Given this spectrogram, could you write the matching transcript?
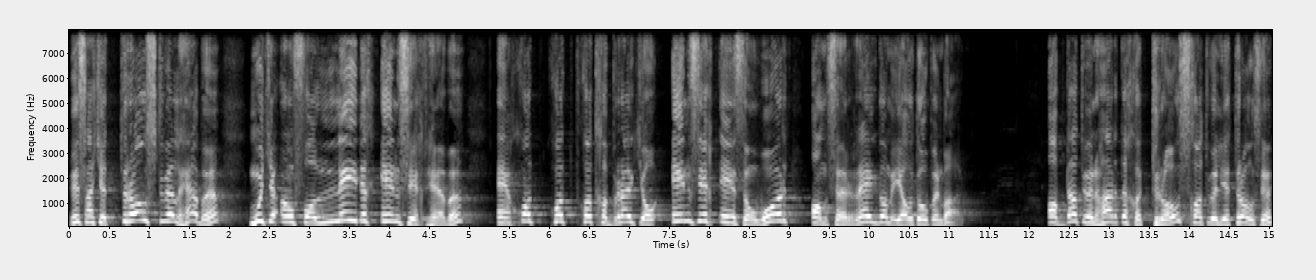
Dus als je troost wil hebben, moet je een volledig inzicht hebben. En God, God, God gebruikt jouw inzicht in zijn woord om zijn rijkdom in jou te openbaren. Opdat hun harten getroost, God wil je troosten.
